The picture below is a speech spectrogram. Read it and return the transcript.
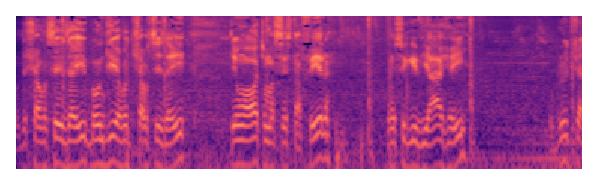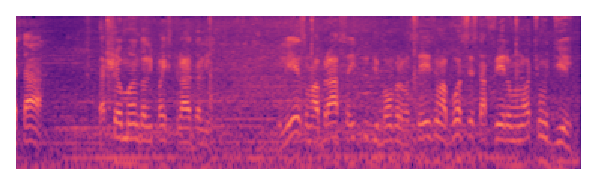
Vou deixar vocês aí, bom dia, vou deixar vocês aí. Tenham uma ótima sexta-feira. Vamos seguir viagem aí. O Bruto já tá, tá chamando ali pra estrada ali. Beleza? Um abraço aí, tudo de bom pra vocês. Uma boa sexta-feira, um ótimo dia aí.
